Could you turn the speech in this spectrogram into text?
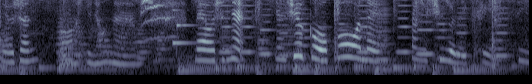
แมวฉันอ๋ออยู่ในห้องน้ำแมวฉันเนี่ยยังชื่อโกโก้เลยตั้งชื่อเลยเคซี่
